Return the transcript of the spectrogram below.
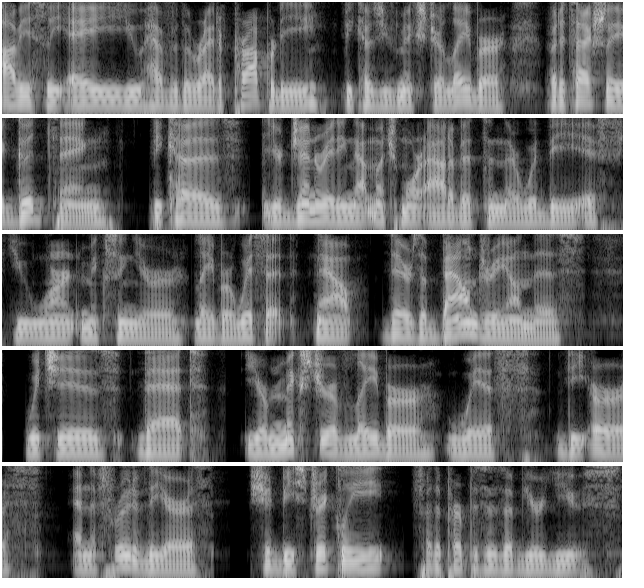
Obviously, A, you have the right of property because you've mixed your labor, but it's actually a good thing because you're generating that much more out of it than there would be if you weren't mixing your labor with it. Now, there's a boundary on this, which is that your mixture of labor with the earth and the fruit of the earth should be strictly for the purposes of your use.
